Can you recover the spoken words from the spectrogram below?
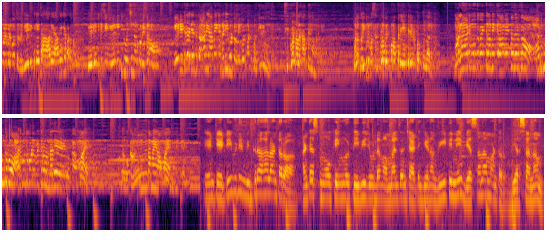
పొలం పడిపోతుంది. ఏడింటికి అయితే ఆరు యాభైకే పడుతుంది. ఏడింటికి ఏడింటికి వచ్చింది అనుకో విగ్రహం. ఏడింటి దగ్గర ఎందుకు? ఆరు యాభైకి రెడీ ఉంటుంది రిమోట్ పట్టుకోండి. టీవీ ఉంది. సిగ్గుండాలి కాదు మనకి. మళ్ళీ బైబుల్ మా సంకలో పెట్టుకుని అప్పుడు ఏం జరిగిన భక్తులాగా మగాడి ముందు పెట్టిన విగ్రహం ఏంటో తెలుసా? ఆడి ముందు ఆడి ముందు కూడా విగ్రహం ఉంది. అదే ఒక అమ్మాయి. ఒక- అందమైన అమ్మాయి ఏంటి వీటిని విగ్రహాలు అంటారా? అంటే స్మోకింగ్ టీవీ చూడడం అమ్మాయిలతో చాటింగ్ చేయడం వీటిని వ్యసనం అంటారు. వ్యసనం.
